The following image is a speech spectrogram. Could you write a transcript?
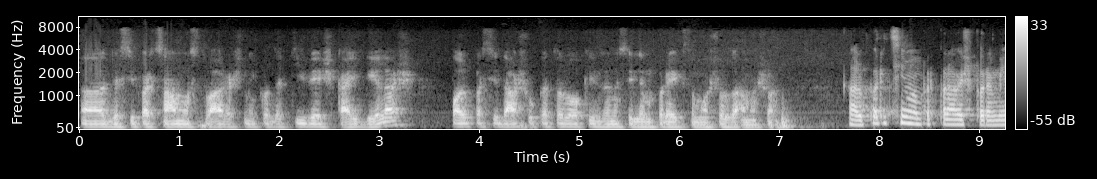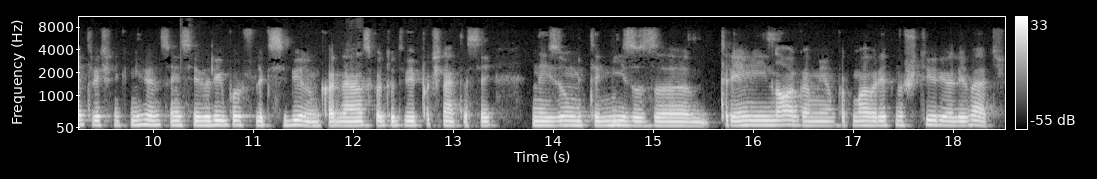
uh, da si pač samo stvariš neko, da ti veš, kaj delaš, pol pa si daš v katalog in za naslednji projekt samo še vzameš. Ali pa recimo pripraviš parametrične knjižnice in si veliko bolj fleksibilen, kar dejansko tudi vi počnete. Se ne izumite mizo z tremi nogami, ampak ima verjetno štiri ali več.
